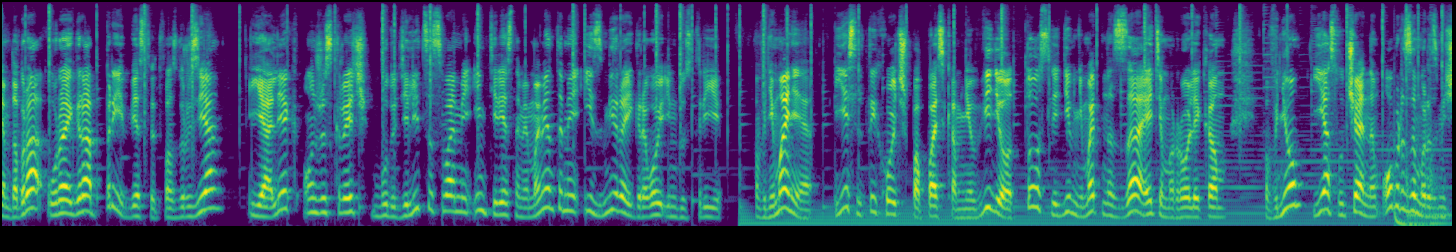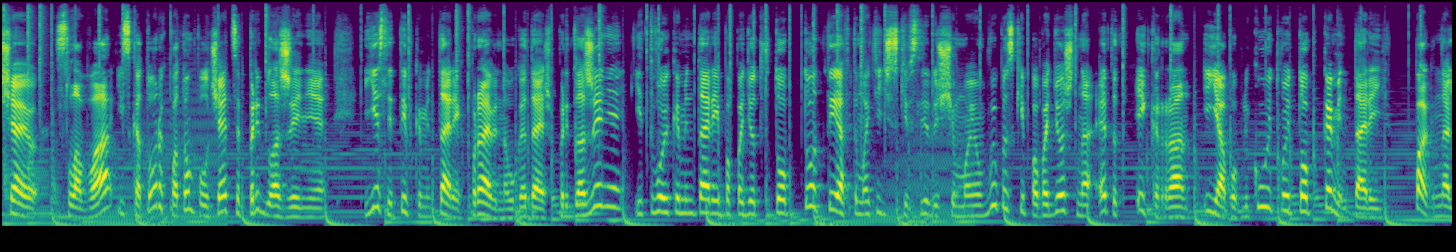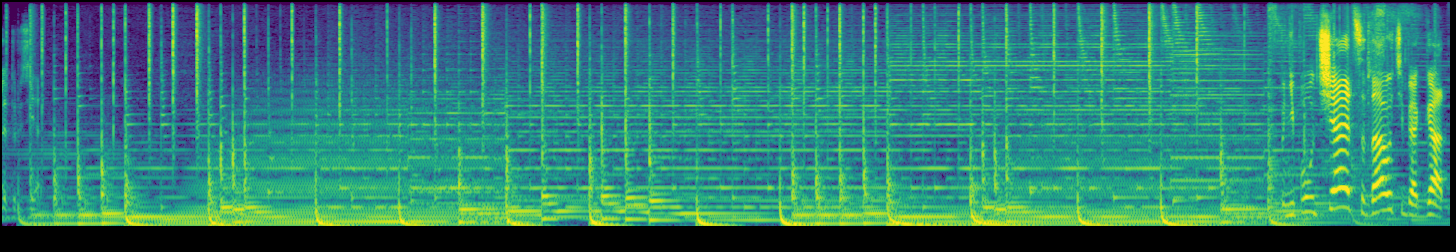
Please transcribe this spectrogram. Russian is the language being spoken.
Всем добра, ура, игра приветствует вас, друзья! Я Олег, он же Scratch, буду делиться с вами интересными моментами из мира игровой индустрии. Внимание! Если ты хочешь попасть ко мне в видео, то следи внимательно за этим роликом. В нем я случайным образом размещаю слова, из которых потом получается предложение. Если ты в комментариях правильно угадаешь предложение и твой комментарий попадет в топ, то ты автоматически в следующем моем выпуске попадешь на этот экран, и я опубликую твой топ-комментарий. Погнали, друзья! Получается, да, у тебя, гад?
